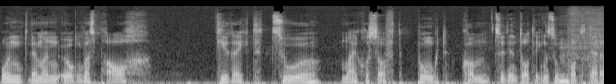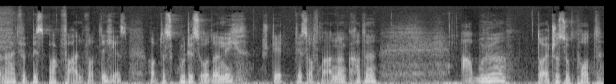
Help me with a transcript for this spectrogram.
Und wenn man irgendwas braucht, direkt zu Microsoft.com zu den dortigen Support, der dann halt für BISPark verantwortlich ist. Ob das gut ist oder nicht, steht jetzt auf einer anderen Karte. Aber deutscher Support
